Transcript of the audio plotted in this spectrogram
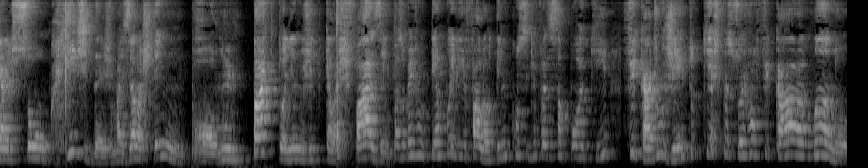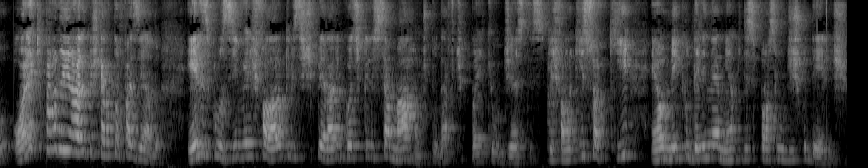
que elas são rígidas, mas elas têm um, um impacto ali no jeito que elas fazem. Mas ao mesmo tempo ele fala, eu tenho que conseguir fazer essa porra aqui ficar de um jeito que as pessoas vão ficar, mano, olha que parada irada que os caras estão fazendo. Eles, inclusive, eles falaram que eles se esperaram em coisas que eles se amarram, tipo Daft Punk ou Justice. Eles falam que isso aqui é o meio que o delineamento desse próximo disco deles.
